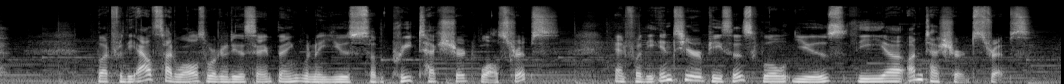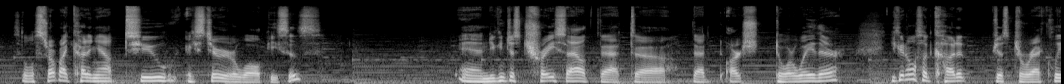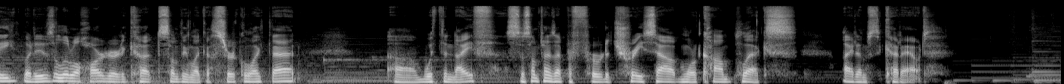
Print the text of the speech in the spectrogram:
But for the outside walls, we're going to do the same thing. We're going to use some pre-textured wall strips. And for the interior pieces, we'll use the uh, untextured strips. So we'll start by cutting out two exterior wall pieces. And you can just trace out that, uh, that arched doorway there. You can also cut it just directly, but it is a little harder to cut something like a circle like that um, with the knife. So sometimes I prefer to trace out more complex items to cut out.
